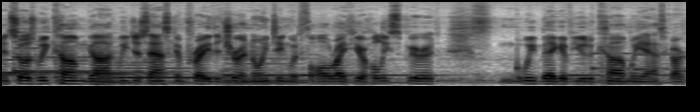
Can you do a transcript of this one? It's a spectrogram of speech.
And so as we come, God, we just ask and pray that your anointing would fall right here. Holy Spirit, we beg of you to come. We ask our,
